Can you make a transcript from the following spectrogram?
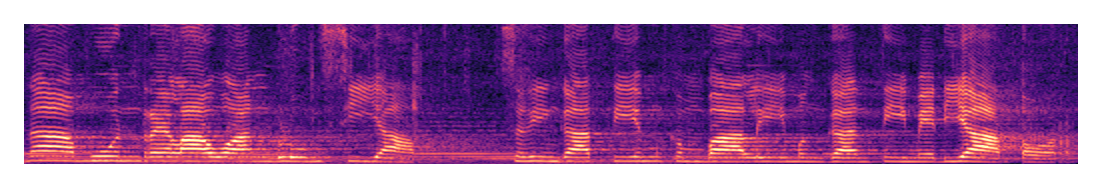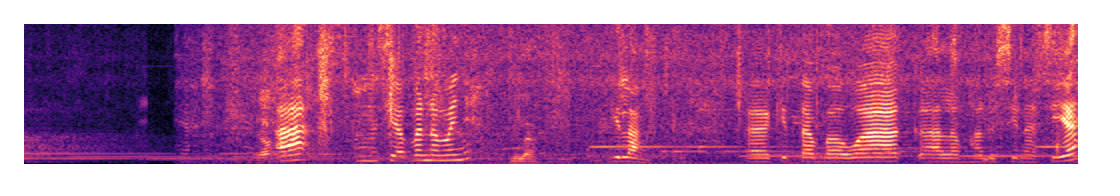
Namun relawan belum siap, sehingga tim kembali mengganti mediator. A, mm, siapa namanya? Gilang Gilang. Eh, kita bawa ke alam halusinasi ya.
